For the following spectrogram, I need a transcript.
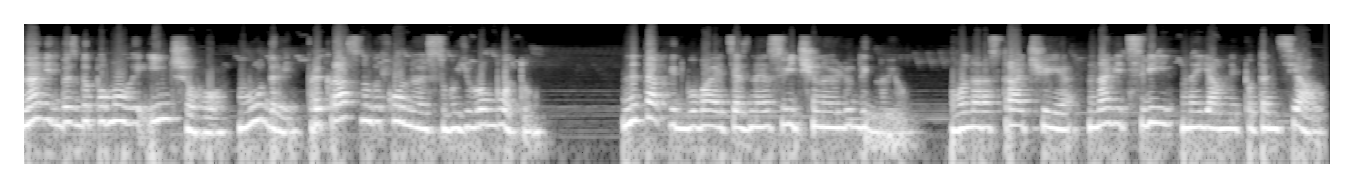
Навіть без допомоги іншого мудрий прекрасно виконує свою роботу. Не так відбувається з неосвіченою людиною. Вона розтрачує навіть свій наявний потенціал.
